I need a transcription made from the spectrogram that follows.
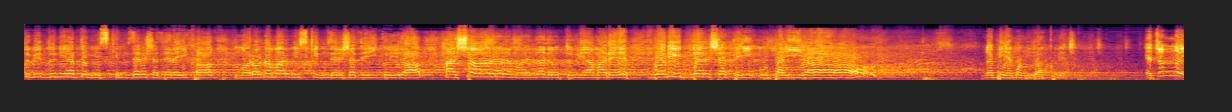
তুমি দুনিয়াতে মিসকিনদের সাথে রাইখো। মরণ আমার মিসকিনদের সাথেই কইরা। হাসরের ময়দানেও তুমি আমারে গরিবদের সাথেই উঠাইয়া। নবী এমন দোয়া করেছেন। এজন্যই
